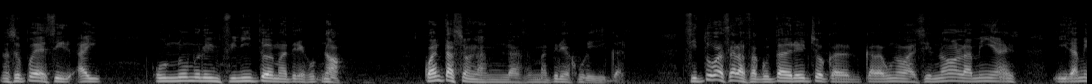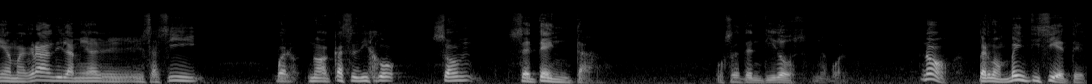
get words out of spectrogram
No se puede decir, hay un número infinito de materias jurídicas. No. ¿Cuántas son las, materias jurídicas? Si tú vas a la Facultad de Derecho, cada, uno va a decir, no, la mía es, y la mía es más grande, y la mía es así. Bueno, no, acá se dijo, son 70, o 72, me acuerdo. No, perdón, 27,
